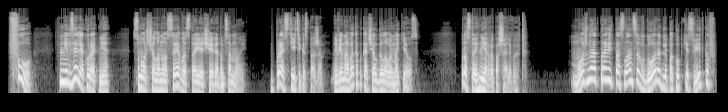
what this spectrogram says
«Фу! Нельзя ли аккуратнее?» — сморщила нос Эва, стоящая рядом со мной. «Простите, госпожа». Виновато покачал головой Макеус. «Просто нервы пошаливают». «Можно отправить посланцев в город для покупки свитков»,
